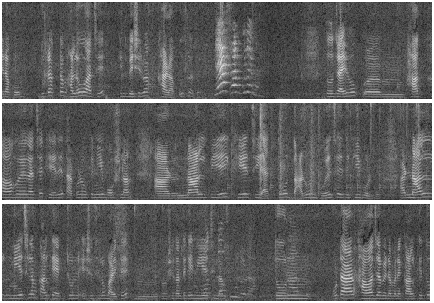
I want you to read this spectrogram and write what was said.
এরকম। দুটো একটা ভালোও আছে কিন্তু বেশিরভাগ খারাপ বুঝলে তো? হ্যাঁ তো যাই হোক ভাত খাওয়া হয়ে গেছে খেয়ে দিয়ে তারপরে ওকে নিয়ে বসলাম। আর নাল দিয়েই খেয়েছি এত দারুণ হয়েছে যে কি বলব। আর নাল নিয়েছিলাম কালকে একজন এসেছিল বাড়িতে তো সেখান থেকেই নিয়েছিলাম। তো ওটা আর খাওয়া যাবে না। মানে কালকে তো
